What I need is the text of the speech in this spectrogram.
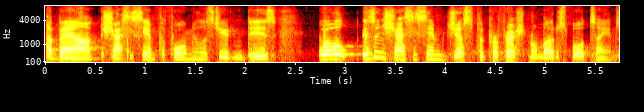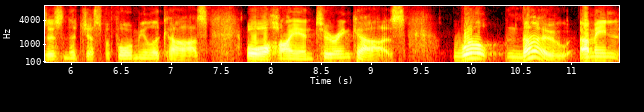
about Chassis Sim for Formula Student is well, isn't Chassis Sim just for professional motorsport teams? Isn't it just for Formula cars or high-end touring cars? Well, no. I mean,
